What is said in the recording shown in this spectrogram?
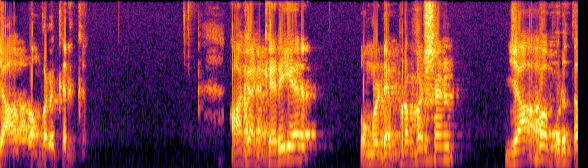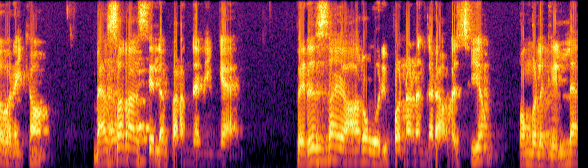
ஜாப் உங்களுக்கு இருக்கு. ஆக கெரியர் உங்களுடைய ப்ரொஃபஷன் ஜாபை பொறுத்த வரைக்கும் மேசராசியில் பிறந்த நீங்கள் பெருசாக யாரும் ஒரி பண்ணணுங்கிற அவசியம் உங்களுக்கு இல்லை.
